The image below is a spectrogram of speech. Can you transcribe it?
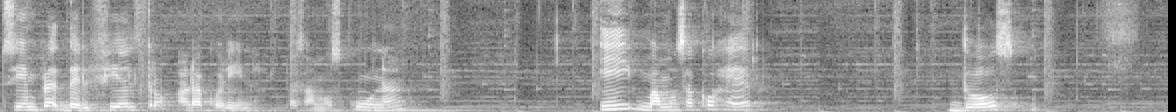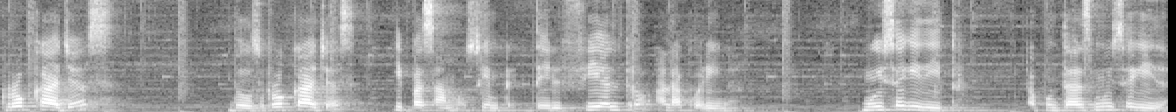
Siempre del fieltro a la cuerina. Pasamos una, y vamos a coger dos rocallas, dos rocallas y pasamos siempre del fieltro a la cuerina, muy seguidito, la puntada es muy seguida,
